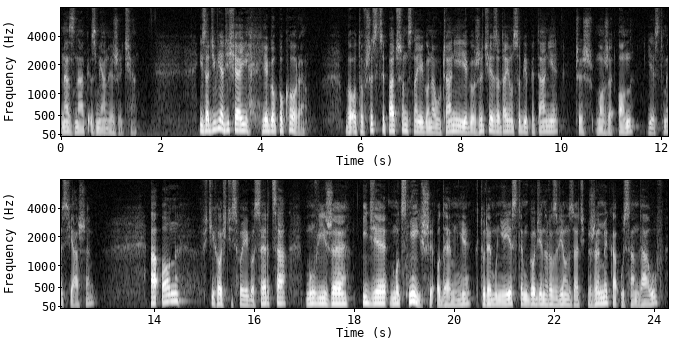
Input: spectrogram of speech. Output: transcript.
na znak zmiany życia. I zadziwia dzisiaj jego pokora, bo oto wszyscy patrząc na jego nauczanie i jego życie zadają sobie pytanie, czyż może on jest Mesjaszem? A on w cichości swojego serca mówi, że idzie mocniejszy ode mnie, któremu nie jestem godzien rozwiązać rzemyka u sandałów,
